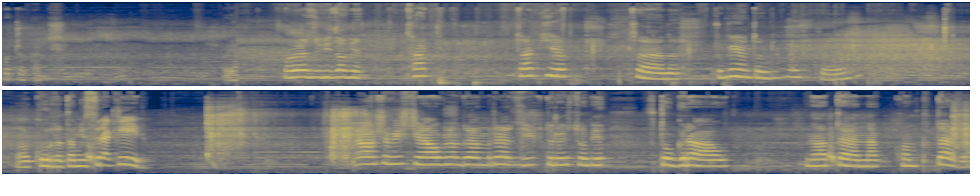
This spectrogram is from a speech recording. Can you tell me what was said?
poczekać. O Jezu, widzowie, tak, takie ceny. Zrobiłem tą dwójkę. O kurde, tam jest rekin. No oczywiście oglądałem Rezi, który sobie w to grał na ten, na komputerze,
